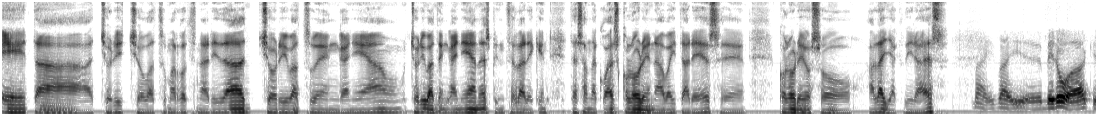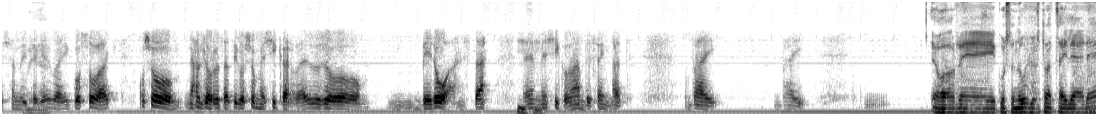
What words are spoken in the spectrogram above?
eta txoritxo batzu margotzen ari da, txori batzuen gainean, txori baten gainean ez, pintzelarekin, eta esan dakoa ez kolorena baitare ez, e, kolore oso alaiak dira ez. Bai, bai, e, beroak, esan daiteke, bai, gozoak, oso alde horretatik oso mexikarra, ez oso beroa, ez da, mm -hmm. eh, Mexiko dan bezain bat, bai, bai. Egor, ikusten dugu ilustratzailea ere,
